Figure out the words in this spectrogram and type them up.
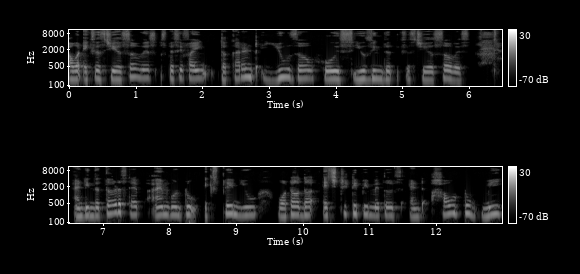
our XSJS service specifying the current user who is using the Access.js service. And in the third step, I am going to explain you what are the HTTP methods and how to make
